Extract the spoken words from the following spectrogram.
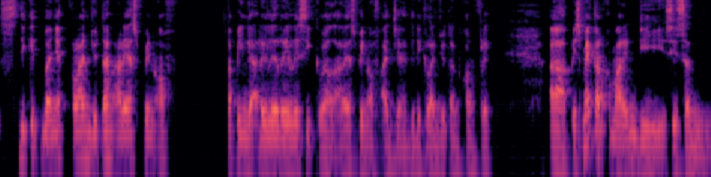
sedikit banyak kelanjutan alias spin-off tapi nggak really really sequel alias spin-off aja jadi kelanjutan konflik uh, Peacemaker kemarin di season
